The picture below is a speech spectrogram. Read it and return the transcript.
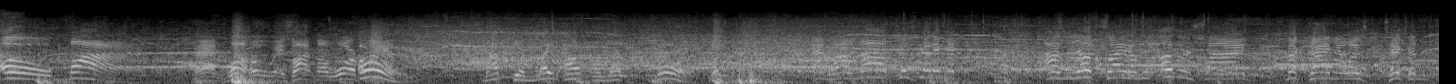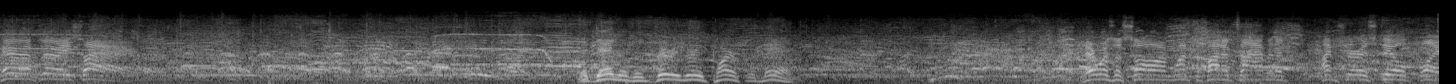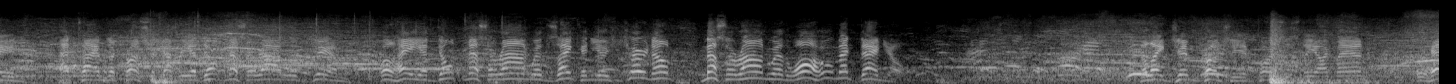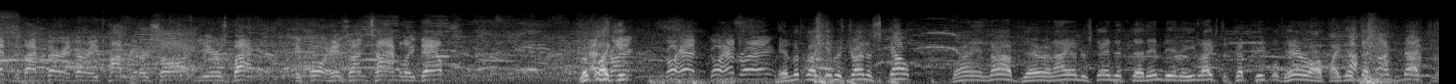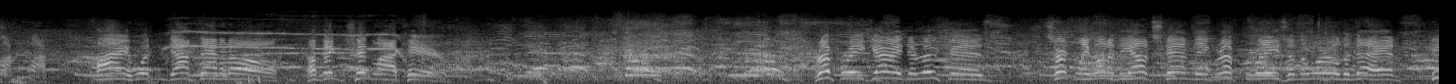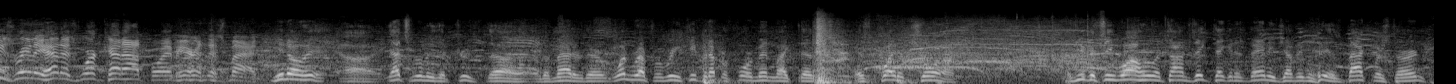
Oh, my. And Wahoo is on the warpath. Oh! Knocked him right out on that floor. And while Knobbs is getting it on the outside, on the other side, McDaniel is taking care of Jerry Sag. McDaniel's a very, very powerful man. There was a song once upon a time, and it, I'm sure is still played at times across the country. You don't mess around with Jim. Well, hey, you don't mess around with Zenk, and you sure don't mess around with Wahoo McDaniel. The late Jim Croce, of course, is the young man who had that very, very popular song years back before his untimely death. Looked like he, trying- Go ahead, go ahead, Ray. it looked like he was trying to scalp Brian Knobbs there, and I understand that that Indian, he likes to cut people's hair off. I guess that comes natural. I wouldn't doubt that at all. A big chin lock here. Referee Gary DeRusha is certainly one of the outstanding referees in the world today, and he's really had his work cut out for him here in this match. You know, uh, that's really the truth uh, of the matter there. One referee keeping up with four men like this is quite a chore. As you can see, Wahoo and Tom Zenk taking advantage of him when his back was turned.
